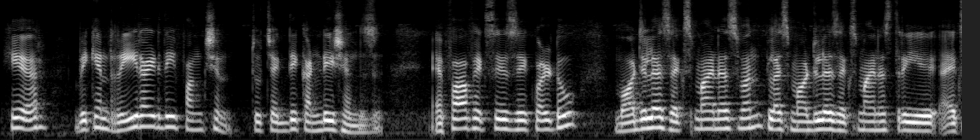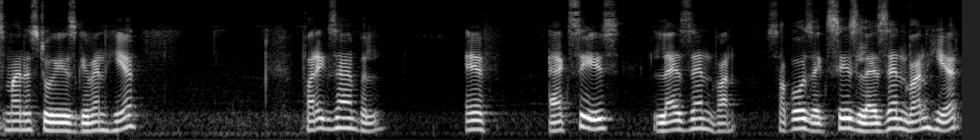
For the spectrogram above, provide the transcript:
here we can rewrite the function to check the conditions. F of x is equal to modulus x minus 1 plus modulus x minus 3 x minus 2 is given here. For example if x is less than 1 suppose x is less than 1 here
